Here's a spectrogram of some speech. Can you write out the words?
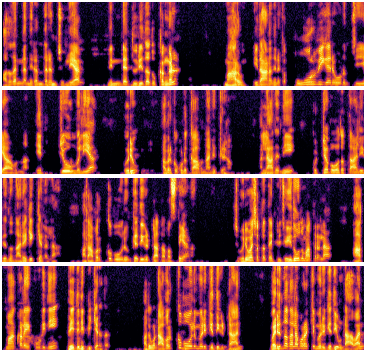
അത് തന്നെ നിരന്തരം ചൊല്ലിയാൽ നിന്റെ ദുരിത ദുഃഖങ്ങൾ മാറും. ഇതാണ് നിനക്ക് പൂർവികരോടും ചെയ്യാവുന്ന ഏറ്റവും വലിയ ഒരു അവർക്ക് കൊടുക്കാവുന്ന അനുഗ്രഹം. അല്ലാതെ നീ കുറ്റബോധത്താൽ ഇരുന്ന് നരകിക്കലല്ല. അത് അവർക്ക് പോലും ഗതി കിട്ടാത്ത അവസ്ഥയാണ്. ഒരു വശത്ത് തെറ്റ് ചെയ്തു എന്ന് മാത്രമല്ല ആത്മാക്കളെ കൂടി നീ വ്യതിരിപ്പിക്കരുത് അതുകൊണ്ട് അവർക്ക് പോലും ഒരു ഗതി കിട്ടാൻ വരുന്ന തലമുറയ്ക്കും ഒരു ഗതി ഉണ്ടാവാൻ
